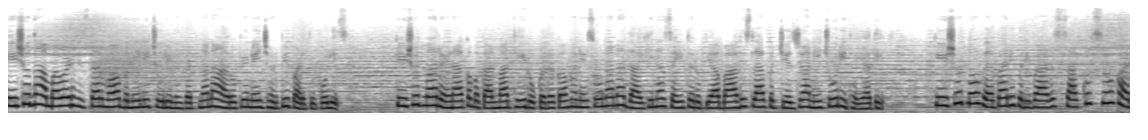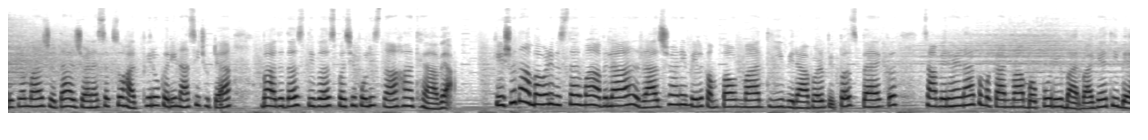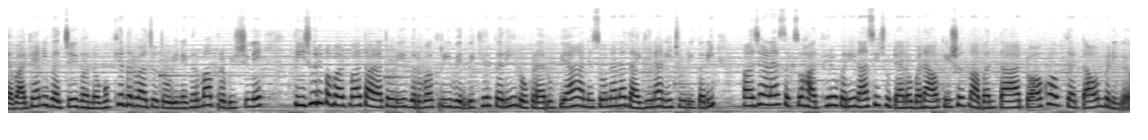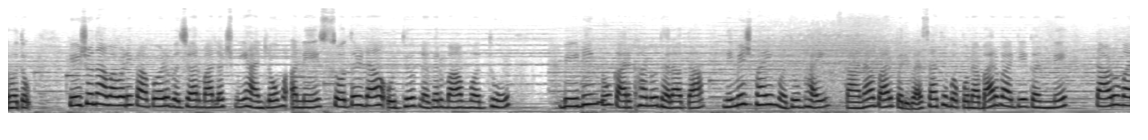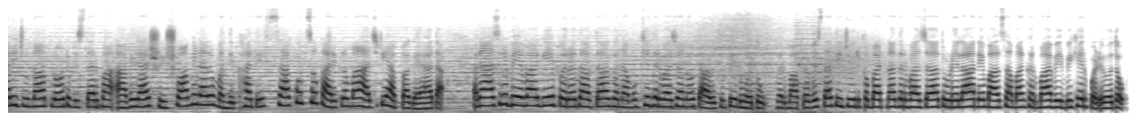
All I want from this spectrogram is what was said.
કેશોદના આંબાવાડ વિસ્તારમાં બનેલી ચોરીની ઘટનાના આરોપીઓને ઝડપી પાડતી પોલીસ. કેશોદમાં રહેણાંક મકાનમાંથી રોકડ રકમ અને સોનાના દાગીના સહિત રૂપિયા બાવીસ લાખ પચીસ હજારની ચોરી થઈ હતી. કેશોદનો વેપારી પરિવાર શાકોત્સવ કાર્યક્રમમાં જતા અજાણ્યા શખ્સો હાથફેરો કરી નાસી છૂટ્યા બાદ દસ દિવસ પછી પોલીસના હાથે આવ્યા. કેશોદના આંબાવાડી વિસ્તારમાં આવેલા રાજાણી મિલ કમ્પાઉન્ડમાંથી વિરાવળ પીપલ્સ બેગ સામે રહેણાંક મકાનમાં બપોરે બાર વાગ્યાથી બે વાગ્યાની વચ્ચે ઘરનો મુખ્ય દરવાજો તોડીને ઘરમાં પ્રવેશીને તિજોરી કબાટમાં તાળા તોડી ગરવખરી વેરવિખેર કરી રોકડા રૂપિયા અને સોનાના દાગીનાની ચોરી કરી અજાણ્યા શખ્સો હાથફેરો કરી નાસી છૂટ્યાનો બનાવ કેશોદમાં બનતા ટોક ઓફ ધ ટાઉન બની ગયો હતો. કેશોદના આંબાવાડી કાપડ, બજારમાં લક્ષ્મી હેન્ડલૂમ અને સોદરડા ઉદ્યોગનગરમાં મધુ બેડિંગનું કારખાનું ધરાવતા નિમેશભાઈ મધુભાઈ કાનાબાર પરિવાર સાથે બપોરના બાર વાગ્યે ઘરને તાળું મારી જૂના પ્લોટ વિસ્તારમાં આવેલા શ્રી સ્વામિનારાયણ મંદિર ખાતે શાકોત્સવ કાર્યક્રમમાં હાજરી આપવા ગયા હતા અને આશરે બે વાગે પરત આવતા ઘરના મુખ્ય દરવાજાનું તાળું તૂટેલું હતું. ઘરમાં પ્રવેશતા તિજોરી કબાટના દરવાજા તોડેલા અને માલસામાન ઘરમાં વેરવિખેર પડ્યો હતો.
